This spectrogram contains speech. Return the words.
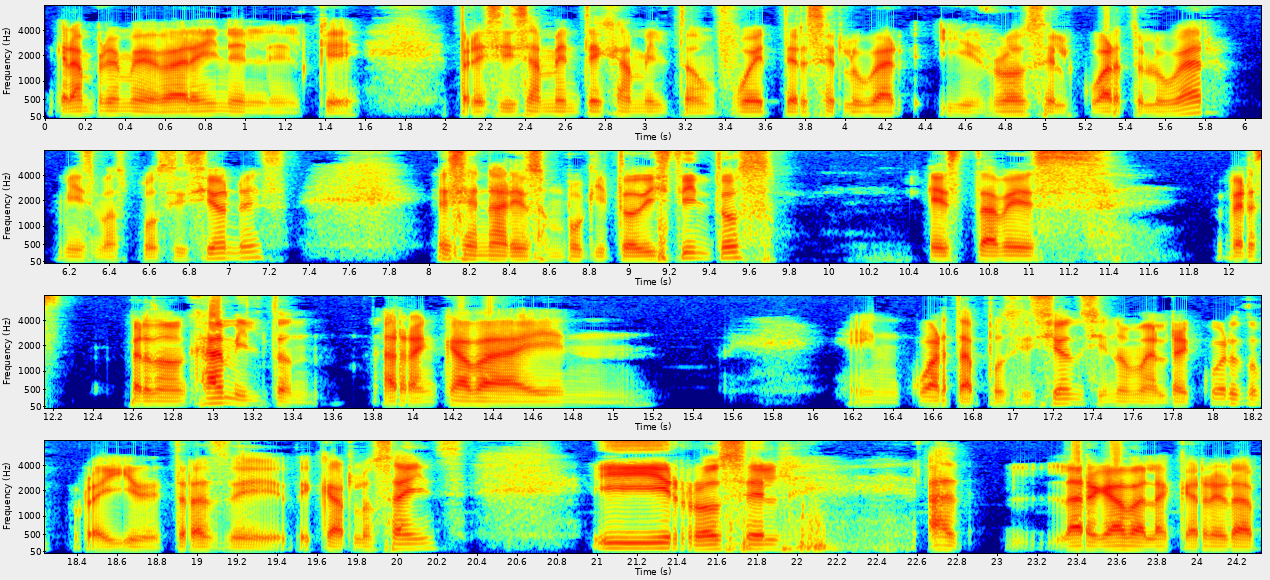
Gran Premio de Bahrein en el que precisamente Hamilton fue tercer lugar y Russell cuarto lugar, mismas posiciones, escenarios un poquito distintos. Esta vez, perdón, Hamilton arrancaba en, en cuarta posición, si no mal recuerdo, por ahí detrás de, de Carlos Sainz, y Russell largaba la carrera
